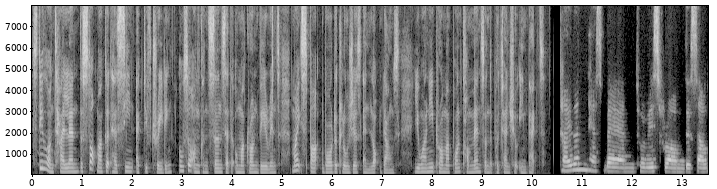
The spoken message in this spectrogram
Still on Thailand, the stock market has seen active trading, also on concerns that the Omicron variant might spark border closures and lockdowns. Yuwanee Prommaporn comments on the potential impact. Thailand has banned tourists from the South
